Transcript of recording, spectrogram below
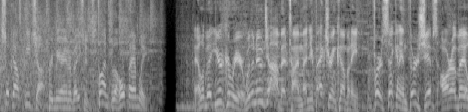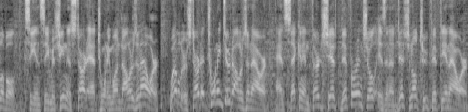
SoCal Speed Shop. Premier Innovations. Fun for the whole family. Elevate your career with a new job at Time Manufacturing Company. First, second, and third shifts are available. CNC machinists start at $21 an hour. Welders start at $22 an hour. And second and third shift differential is an additional 250 an hour.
